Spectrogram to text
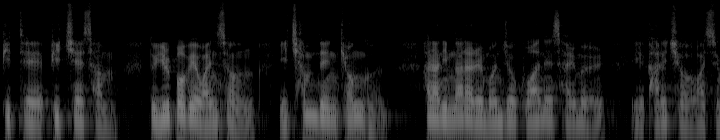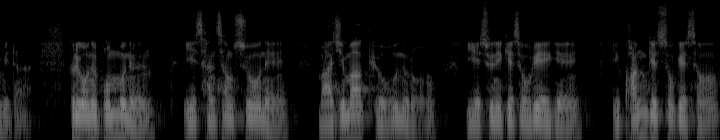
빛의 빛의 삶, 또 율법의 완성, 이 참된 경건, 하나님 나라를 먼저 구하는 삶을 예, 가르쳐 왔습니다. 그리고 오늘 본문은 이 산상수훈의 마지막 교훈으로 예수님께서 우리에게 이 관계 속에서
